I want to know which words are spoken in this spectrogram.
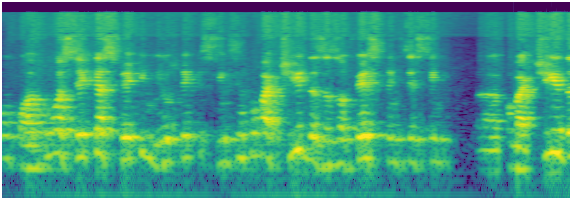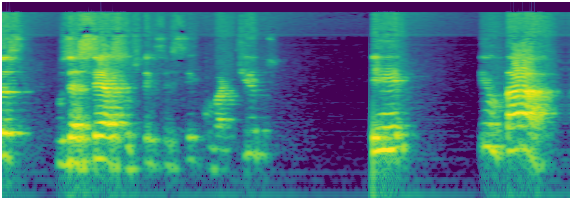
concordo com você que as fake news têm que sim ser combatidas, as ofensas têm que ser sim uh, combatidas, os excessos têm que ser sim combatidos, e tentar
